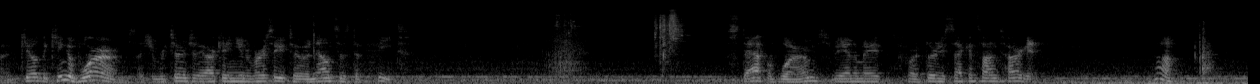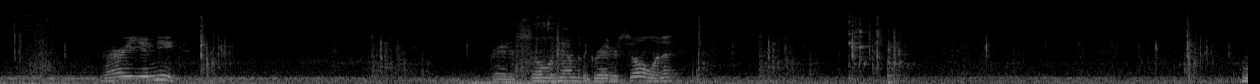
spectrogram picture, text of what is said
I've killed the King of Worms. I should return to the Arcane University to announce his defeat. Staff of Worms. Reanimate for 30 seconds on target. Huh. Very unique. Greater soul gem with a greater soul in it. Hmm.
